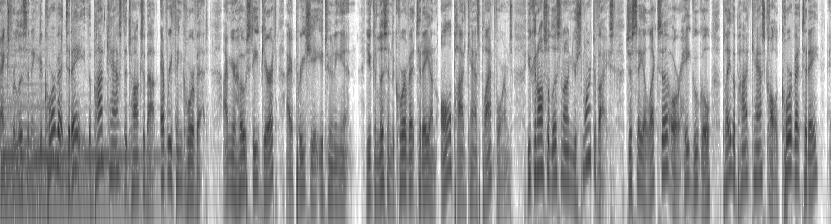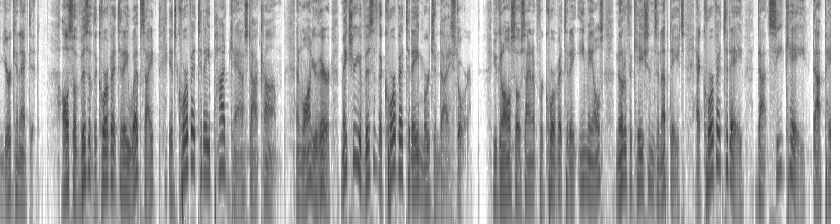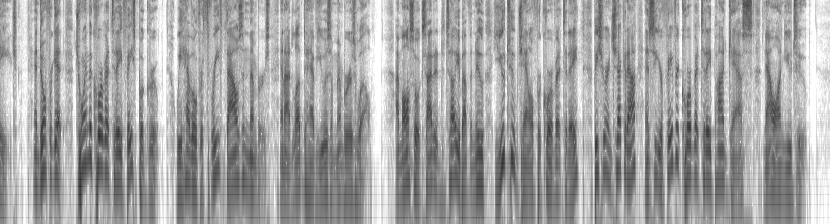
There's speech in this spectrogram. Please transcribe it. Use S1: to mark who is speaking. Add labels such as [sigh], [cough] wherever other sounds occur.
S1: Thanks for listening to Corvette Today, the podcast that talks about everything Corvette. I'm your host, Steve Garrett. I appreciate you tuning in. You can listen to Corvette Today on all podcast platforms. You can also listen on your smart device. Just say Alexa or Hey Google, play the podcast called Corvette Today, and you're connected. Also, visit the Corvette Today website. It's CorvetteTodayPodcast.com. And while you're there, make sure you visit the Corvette Today merchandise store. You can also sign up for Corvette Today emails, notifications, and updates at corvettetoday.ck.page. And don't forget, join the Corvette Today Facebook group. We have over 3,000 members, and I'd love to have you as a member as well. I'm also excited to tell you about the new YouTube channel for Corvette Today. Be sure and check it out and see your favorite Corvette Today podcasts now on YouTube.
